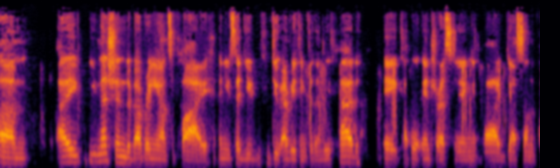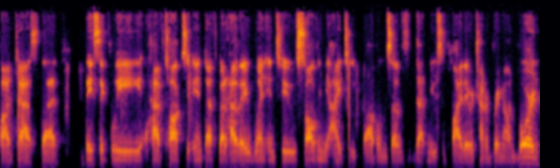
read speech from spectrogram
Um, I you mentioned about bringing on supply, and you said you'd do everything for them. We've had a couple interesting uh, guests on the podcast that basically have talked in depth about how they went into solving the IT problems of that new supply they were trying to bring on board.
